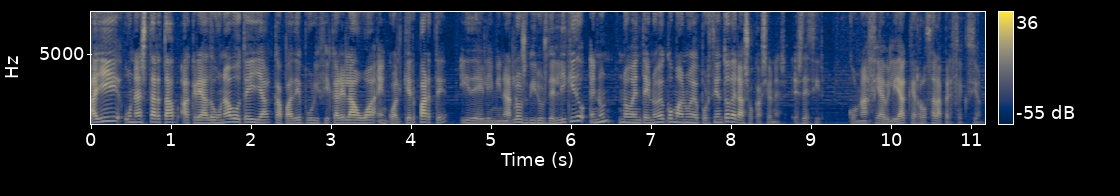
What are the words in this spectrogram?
Allí, una startup ha creado una botella capaz de purificar el agua en cualquier parte y de eliminar los virus del líquido en un 99,9% de las ocasiones, es decir, con una fiabilidad que roza la perfección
